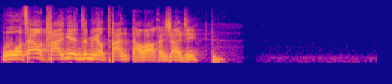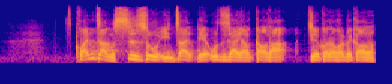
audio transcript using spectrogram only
我才有摊，叶元之没有摊，好不好？看下一题，馆长四处引战，连吴子嘉也要告他，记得馆长会被告的，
